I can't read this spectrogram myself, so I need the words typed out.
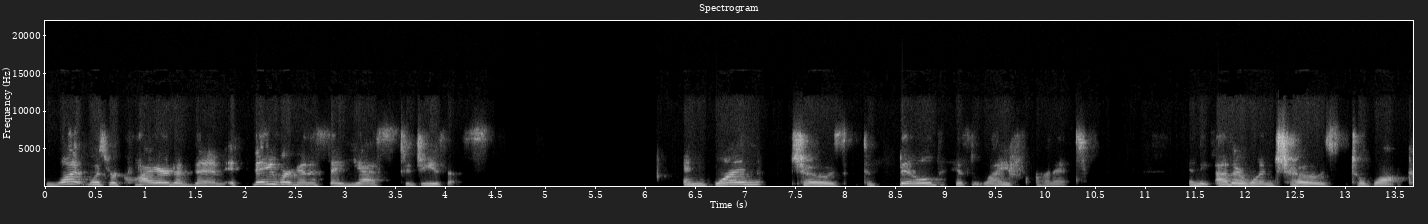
what was required of them if they were going to say yes to Jesus. And one chose to build his life on it and the other one chose to walk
